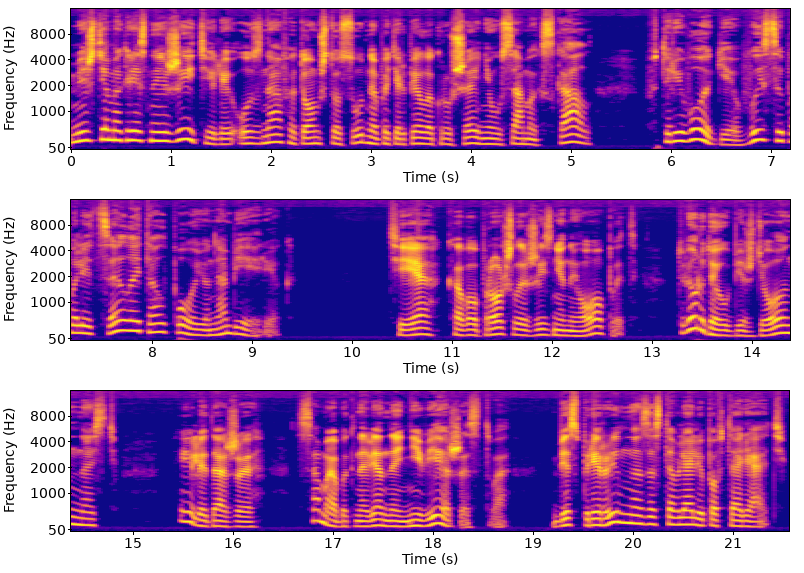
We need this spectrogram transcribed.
Меж тем окрестные жители, узнав о том, что судно потерпело крушение у самых скал, в тревоге высыпали целой толпою на берег. Те, кого прошлый жизненный опыт, твердая убежденность или даже самое обыкновенное невежество беспрерывно заставляли повторять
